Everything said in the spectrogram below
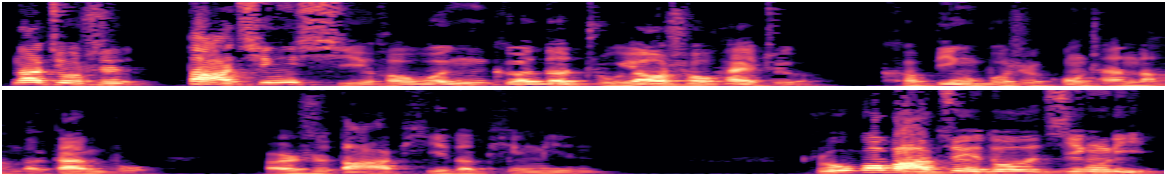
那就是大清洗和文革的主要受害者。可并不是共产党的干部，而是大批的平民。如果把最多的精力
